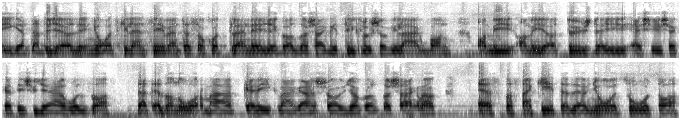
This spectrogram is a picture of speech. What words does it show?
igen, tehát ugye azért 8-9 évente szokott lenni egy gazdasági ciklus a világban, ami, ami a tőzsdei eséseket is ugye elhozza. Tehát ez a normál kerékvágása ugye a gazdaságnak. Ezt aztán 2008 óta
